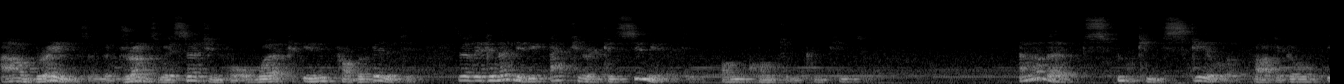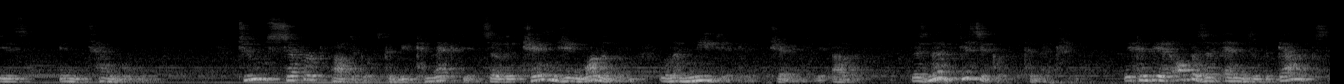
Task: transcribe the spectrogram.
Our brains and the drugs we're searching for work in probabilities, so they can only be accurately simulated on quantum computers. Another spooky skill of particles is entanglement. Two separate particles can be connected so that changing one of them will immediately change the other. There's no physical connection. They can be at opposite ends of the galaxy.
